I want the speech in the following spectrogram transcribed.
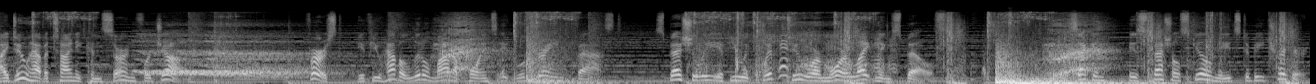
I do have a tiny concern for Job. First, if you have a little mana points, it will drain fast, especially if you equip two or more lightning spells. Second, his special skill needs to be triggered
